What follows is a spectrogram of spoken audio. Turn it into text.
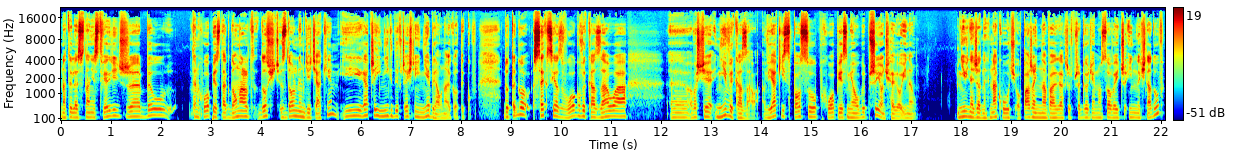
na tyle w stanie stwierdzić, że był ten chłopiec, tak Donald, dość zdolnym dzieciakiem i raczej nigdy wcześniej nie brał narkotyków. Do tego sekcja zwłok wykazała, e, a właściwie nie wykazała, w jaki sposób chłopiec miałby przyjąć heroinę. Nie widać żadnych nakłuć, oparzeń na wargach, czy w przegrodzie nosowej, czy innych śladów.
